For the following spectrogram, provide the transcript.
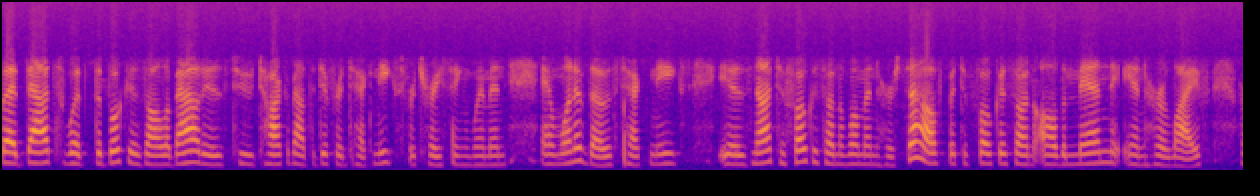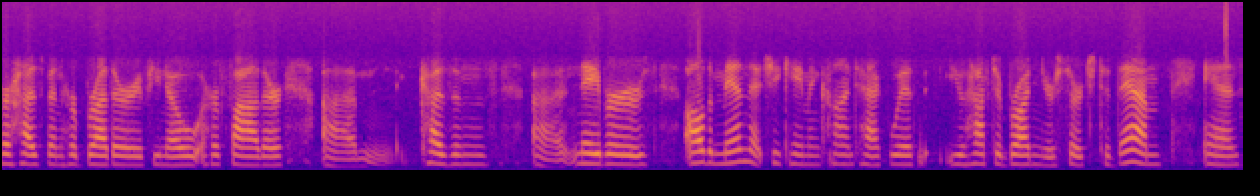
but that's what the book is all about, is to talk about the different techniques for tracing women. And one of those techniques is not to focus on the woman herself, but to focus on all the men in her life her husband, her brother, if you know her father, um, cousins, uh, neighbors, all the men that she came in contact with, you have to broaden your search to them and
